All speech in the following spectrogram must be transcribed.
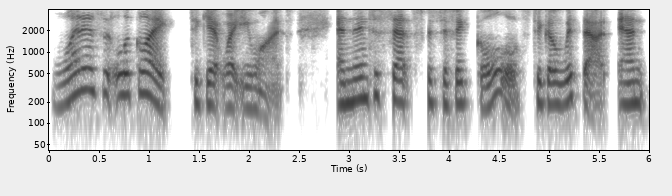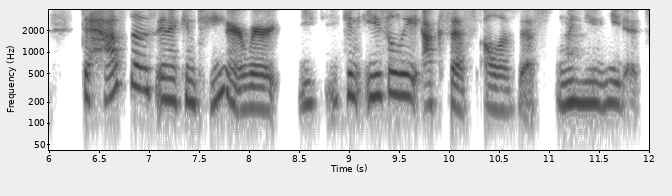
What does it look like to get what you want? And then to set specific goals to go with that. And to have those in a container where You, you can easily access all of this when you need it.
